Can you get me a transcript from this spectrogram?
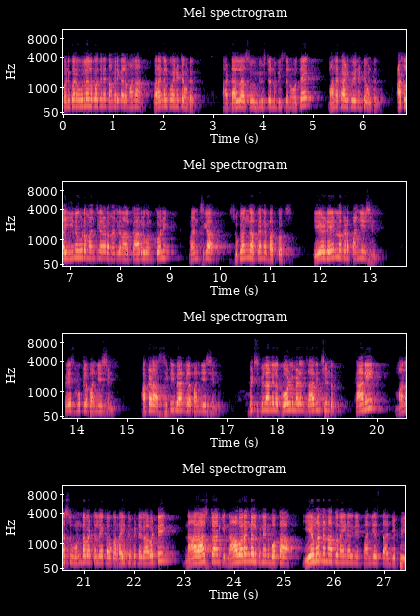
కొన్ని కొన్ని ఊర్లలో పోతేనైతే అమెరికాలో మన వరంగల్ పోయినట్టే ఉంటుంది. ఆ డల్లాస్ హ్యూస్టన్ బీస్టన్ పోతే మన కాడికి పోయినట్టే ఉంటుంది. అట్లా ఈయన కూడా మంచిగా ఆడ మంచిగా నాలుగు కార్లు కొనుక్కొని మంచిగా సుఖంగా అక్కడనే బతకొచ్చు. ఏడేళ్ళు అక్కడ పనిచేసిండు. ఫేస్బుక్లో పనిచేసిండు. అక్కడ సిటీ బ్యాంక్లో పనిచేసిండు. బిట్స్ బిలానీలో గోల్డ్ మెడల్ సాధించిండు. కానీ మనసు ఉండబెట్టలేక ఒక రైతు బిడ్డ కాబట్టి నా రాష్ట్రానికి నా వరంగల్కు నేను పోతా ఏమన్నా నాతో అయినది నేను పనిచేస్తా అని చెప్పి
